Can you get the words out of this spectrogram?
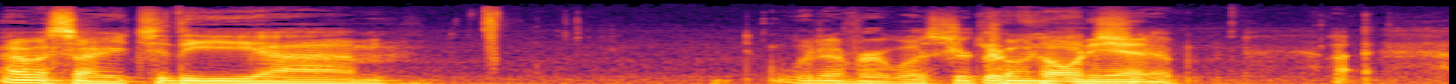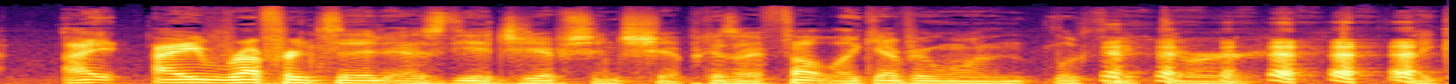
I'm sorry, to the um, whatever it was, draconian, Draconian. ship. I, I reference it as the Egyptian ship because I felt like everyone looked like they were like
